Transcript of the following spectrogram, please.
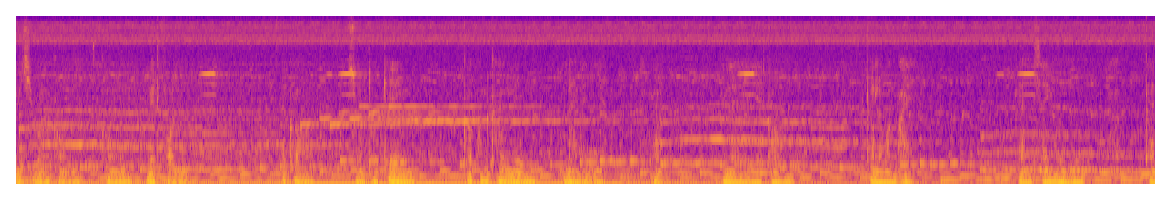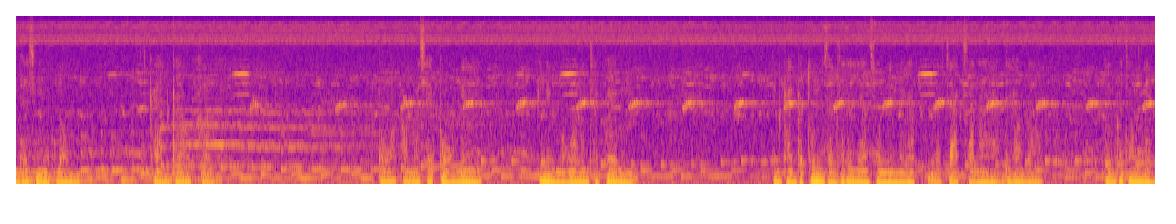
ีวิตชีวาของของเม็ดฝน แล้วก็ส่วนตัวเก้งก็ค่อนข้างเน้นรายละเอียดครับเป็นรายละเอียดของการระวังภัย การใช้หูครับการใช้จมูกดม การก้าวขาเพราะว่าเขามาใช้โป่งนี่พี่หนึ่งบอกว่ามันจะเพิ่ม เป็นการกระตุ้นสัญชาตญาณส่วนหนึ่งนะครับ จากสารอาหารที่เขาได้ มันก็ต้องเห็น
